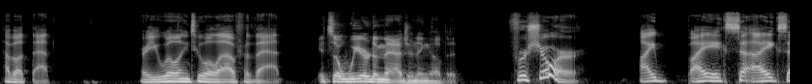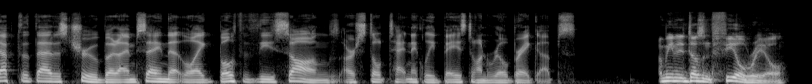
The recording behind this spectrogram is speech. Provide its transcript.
How about that? Are you willing to allow for that? It's a weird imagining of it. For sure. I I accept I accept that that is true, but I'm saying that like both of these songs are still technically based on real breakups. I mean, it doesn't feel real.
